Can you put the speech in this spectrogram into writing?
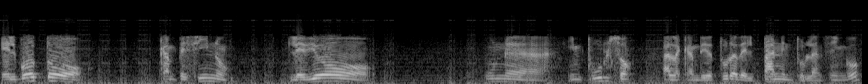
el voto campesino le dio un eh, impulso a la candidatura del PAN en Tulancingo,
